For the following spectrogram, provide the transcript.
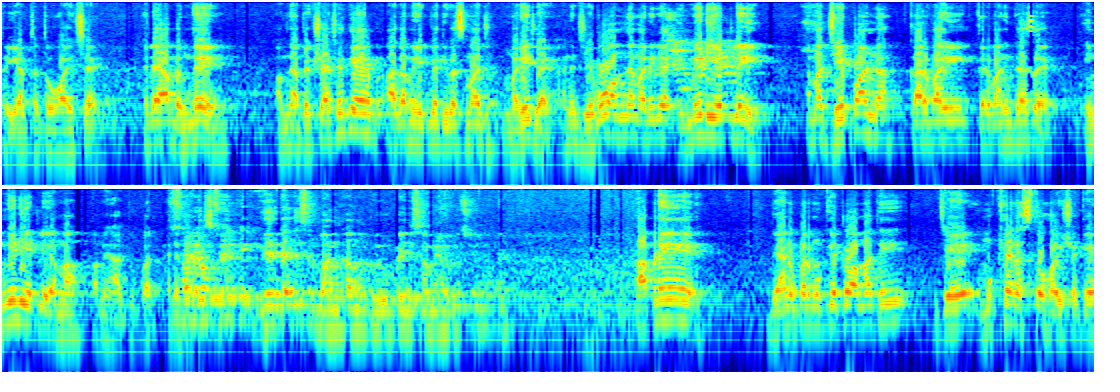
તૈયાર થતો હોય છે. એટલે આ બંને અમને અપેક્ષા છે કે આગામી એક બે દિવસમાં જ મરી જાય. અને જેવો અમને મરી જાય ઇમિડિયેટલી એમાં જે પણ કાર્યવાહી કરવાની થશે ઇમિડિયેટલી એમાં અમે હાથ ઉપર એને આપણે ધ્યાન ઉપર મૂકીએ તો આમાંથી જે મુખ્ય રસ્તો હોઈ શકે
